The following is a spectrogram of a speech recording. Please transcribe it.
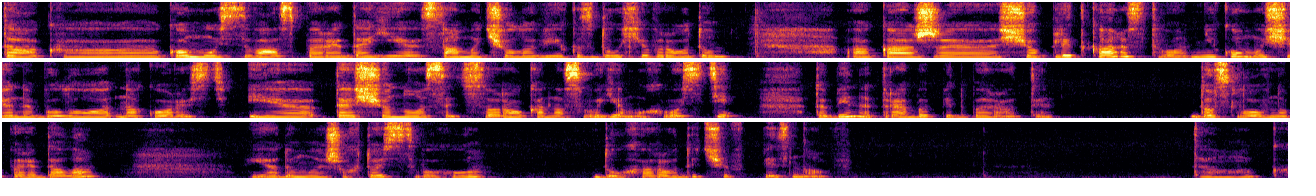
Так, е, комусь з вас передає саме чоловік з духів роду. Е, Каже, що пліткарство нікому ще не було на користь. І те, що носить сорока на своєму хвості, тобі не треба підбирати. Дословно передала. Я думаю, що хтось свого духа родичів пізнав. Так.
